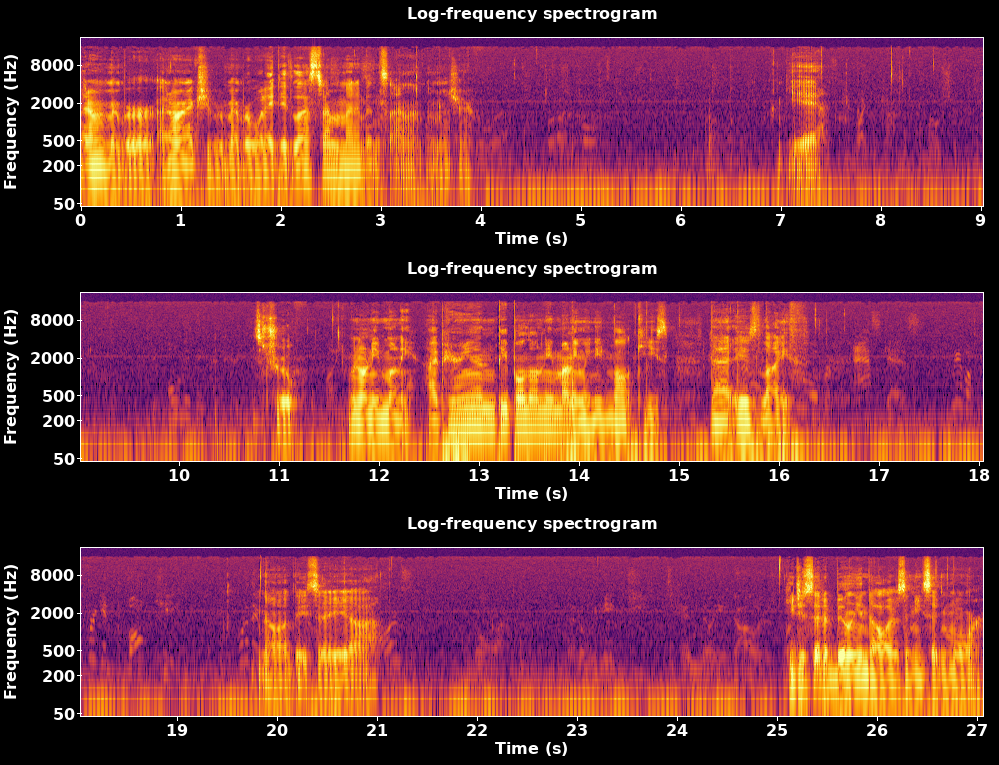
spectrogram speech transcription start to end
I don't remember. I don't actually remember what I did last time. I might have been silent. I'm not sure. Yeah. It's true. We don't need money. Hyperion people don't need money. We need vault keys. That is life. No, they say, uh. He just said a billion dollars and he said more.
